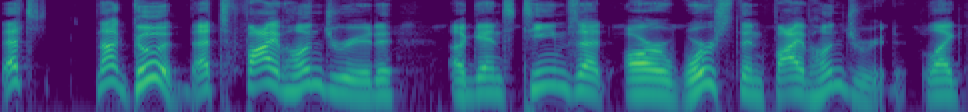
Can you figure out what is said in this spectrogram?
That's not good. That's 500 against teams that are worse than 500. Like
